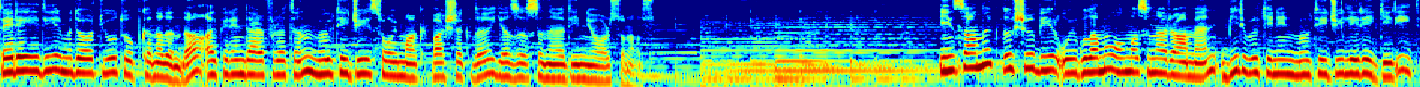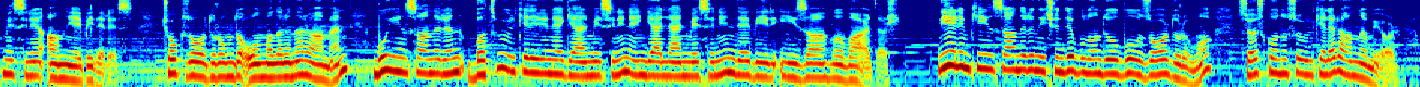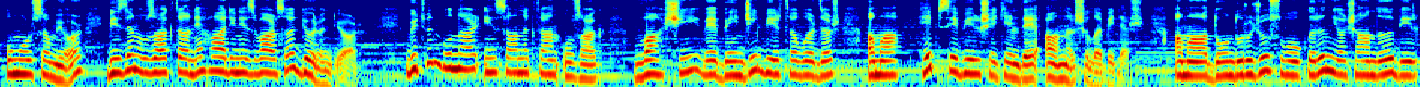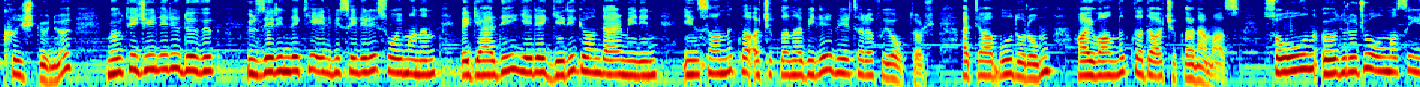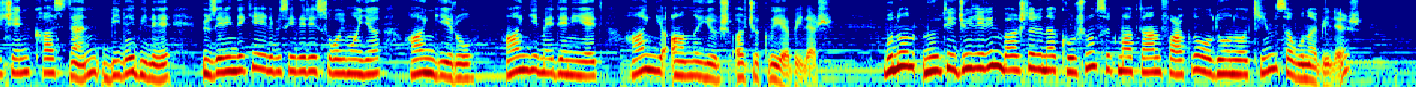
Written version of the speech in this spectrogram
TR724 YouTube kanalında Alper Ender Fırat'ın Mülteci Soymak başlıklı yazısını dinliyorsunuz. İnsanlık dışı bir uygulama olmasına rağmen bir ülkenin mültecileri geri itmesini anlayabiliriz. Çok zor durumda olmalarına rağmen bu insanların Batı ülkelerine gelmesinin engellenmesinin de bir izahı vardır. Diyelim ki insanların içinde bulunduğu bu zor durumu söz konusu ülkeler anlamıyor, umursamıyor, bizden uzakta ne haliniz varsa görün diyor. Bütün bunlar insanlıktan uzak, vahşi ve bencil bir tavırdır ama hepsi bir şekilde anlaşılabilir. Ama dondurucu soğukların yaşandığı bir kış günü mültecileri dövüp üzerindeki elbiseleri soymanın ve geldiği yere geri göndermenin insanlıkla açıklanabilir bir tarafı yoktur. Hatta bu durum hayvanlıkla da açıklanamaz. Soğuğun öldürücü olması için kasten bile bile üzerindeki elbiseleri soymayı hangi ruh, hangi medeniyet, hangi anlayış açıklayabilir? Bunun mültecilerin başlarına kurşun sıkmaktan farklı olduğunu kim savunabilir?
